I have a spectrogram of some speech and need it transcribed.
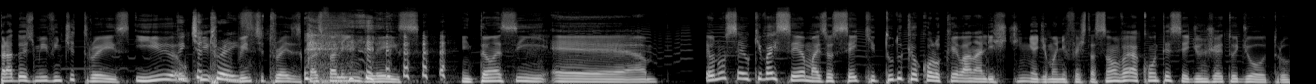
para 2023. E o que- 23. 23, quase falei em inglês. então, assim, é. Eu não sei o que vai ser, mas eu sei que tudo que eu coloquei lá na listinha de manifestação vai acontecer de um jeito ou de outro.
